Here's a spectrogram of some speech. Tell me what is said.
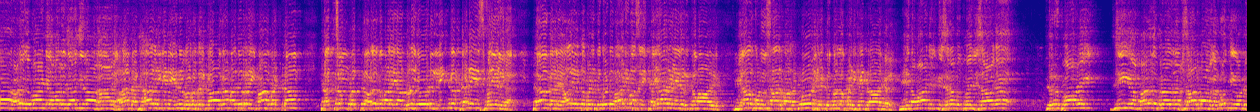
ஆர் அழகுபாண்டி அவரது அதிராகாலை அந்த காலையினை எதிர்கொள்வதற்காக மதுரை மாவட்டம் தச்சம்பத்து அழகுமலையான் துணையோடு லிங்கம் கணேஷ் பயிலுக தாங்களை ஆயத்தப்படுத்திக் கொண்டு வாடிவாசலை தயார் நிலையில் இருக்குமாறு விழாக்குழு சார்பாக அன்போடு கேட்டுக் கொள்ளப்படுகின்றார்கள். இந்த மாட்டிற்கு சிறப்பு பரிசாக Tiruppalai G M Marudhu brother சார்பாக நூத்தி ஒன்று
